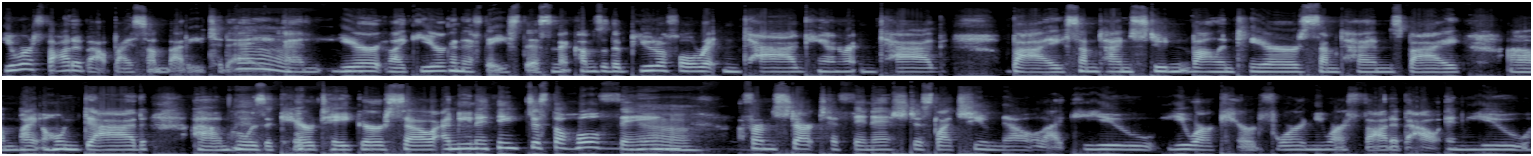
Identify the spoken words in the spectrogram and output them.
you were thought about by somebody today yeah. and you're like you're going to face this. And it comes with a beautiful written tag handwritten tag by sometimes student volunteers sometimes by um, my own dad um, who was a caretaker. So i mean i think just the whole thing yeah from start to finish just lets you know like you you are cared for and you are thought about and you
